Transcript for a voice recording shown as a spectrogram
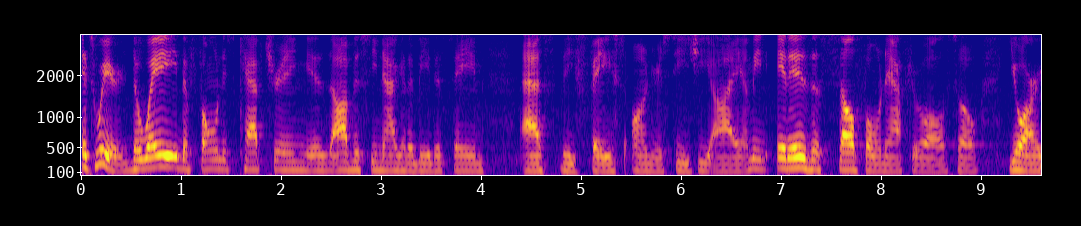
it's weird. The way the phone is capturing is obviously not to be the same as the face on your CGI. I mean, it is a cell phone after all, so you are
